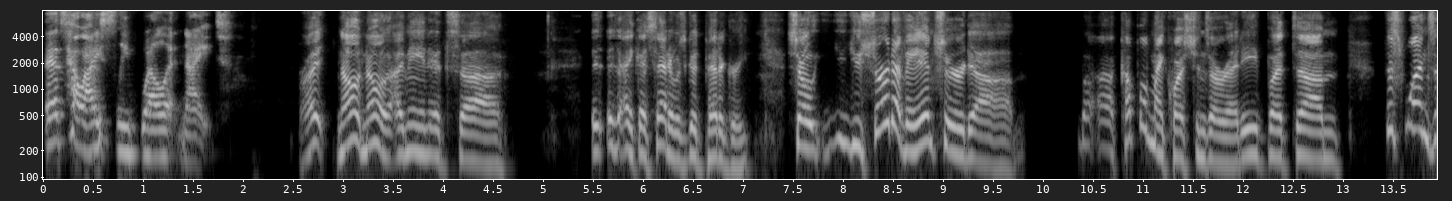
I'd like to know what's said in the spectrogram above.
that's how I sleep well at night. Right. No, no. I mean, it's uh it, like I said, it was good pedigree. So you, you sort of answered uh, a couple of my questions already, but um, this one's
